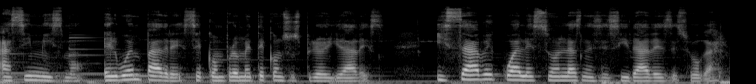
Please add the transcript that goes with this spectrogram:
Asimismo, el buen padre se compromete con sus prioridades y sabe cuáles son las necesidades de su hogar.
